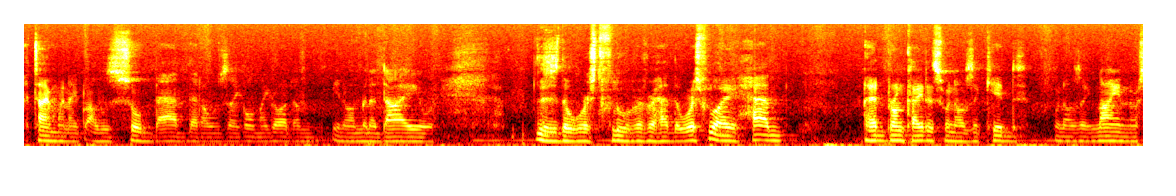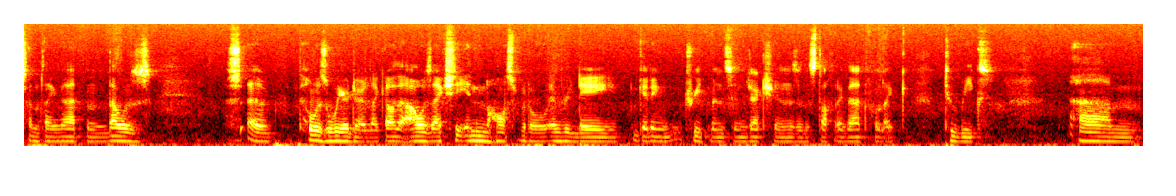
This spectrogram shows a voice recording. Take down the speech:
a time when I, I was so bad that I was like, oh my god, I'm you know I'm gonna die or this is the worst flu I've ever had. The worst flu I had, I had bronchitis when I was a kid, when I was like nine or something like that, and that was uh, that was weirder. Like I was actually in the hospital every day getting treatments, injections, and stuff like that for like two weeks. Um,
